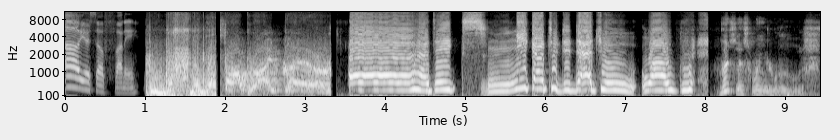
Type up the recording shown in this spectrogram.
Oh, you're so funny. Stop right there! Uh, had to sneak out to the datu while gr- This is Green Rouge.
